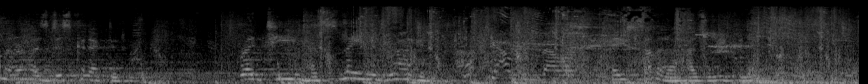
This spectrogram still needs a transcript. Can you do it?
Summoner has disconnected. Red team has slain the dragon. Valor. A summoner has reconnected.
